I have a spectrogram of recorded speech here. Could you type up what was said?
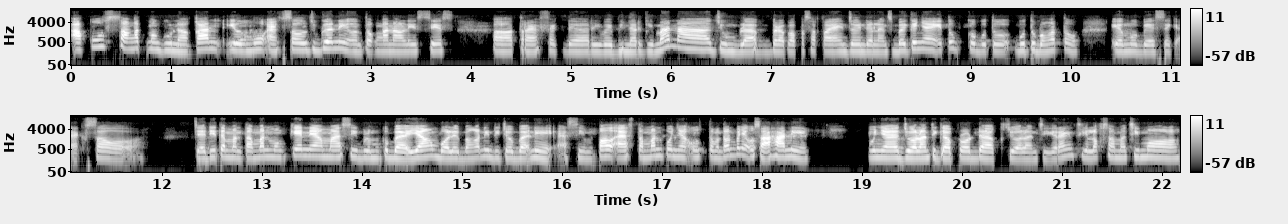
aku sangat menggunakan ilmu Excel juga nih untuk menganalisis uh, traffic dari webinar gimana, jumlah berapa peserta yang join dan lain sebagainya. Itu kebutuh butuh banget tuh ilmu basic Excel. Jadi teman-teman mungkin yang masih belum kebayang, boleh banget nih dicoba nih. As simple as teman punya teman-teman punya usaha nih punya jualan tiga produk, jualan cireng, cilok, sama cimol.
